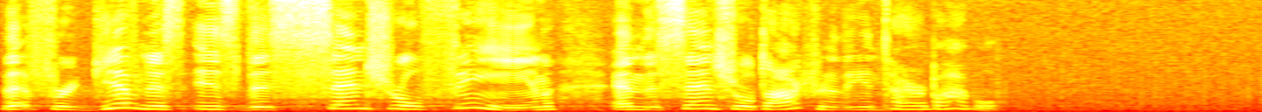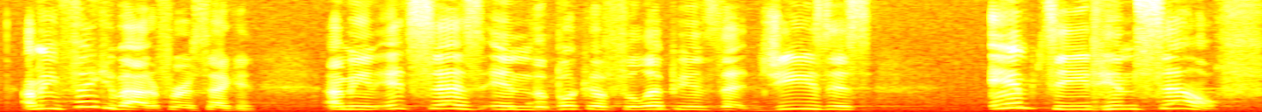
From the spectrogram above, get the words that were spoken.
that forgiveness is the central theme and the central doctrine of the entire Bible. I mean, think about it for a second. I mean, it says in the book of Philippians that Jesus emptied himself.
